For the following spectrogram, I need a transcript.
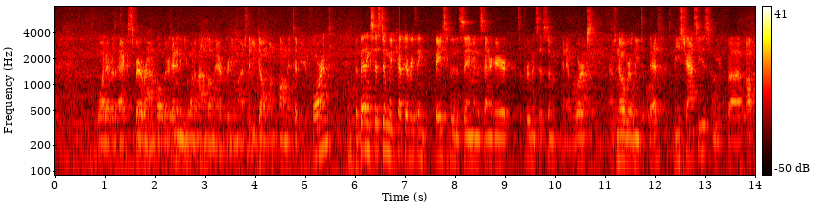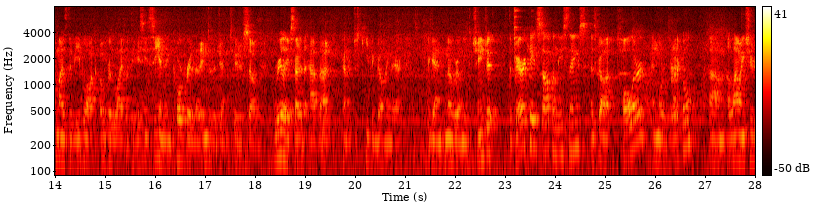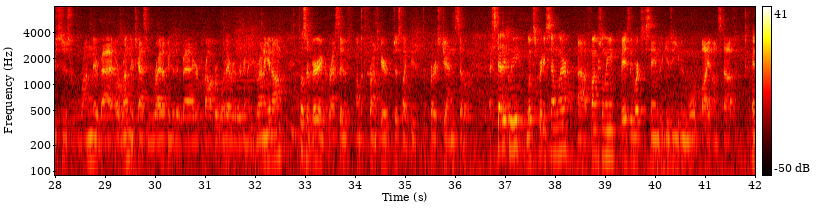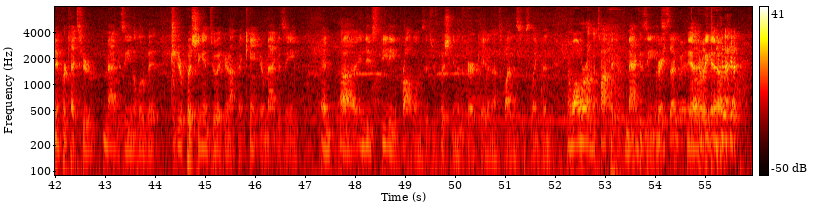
whatever the heck, spare round holders, anything you want to mount on there pretty much that you don't want on the tip of your forend. The bedding system, we've kept everything basically the same in the center here. It's a proven system and it works. There's no real need to bed these chassis. We've uh, optimized the V-block over the life of the ACC and incorporated that into the Gen 2. So really excited to have that kind of just keeping going there. Again, no real need to change it. The barricade stop on these things has got taller and more vertical, um, allowing shooters to just run their bag or run their chassis right up into their bag or prop or whatever they're going to be running it on. It's also very aggressive on the front here, just like the, the first gen. So aesthetically, looks pretty similar. Uh, functionally, basically works the same, but it gives you even more bite on stuff. And it protects your magazine a little bit. If you're pushing into it, you're not going to cant your magazine and uh, induce feeding problems as you're pushing into the barricade, and that's why this is lengthened. And while we're on the topic of magazines, Great segue. Yeah, there we go.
